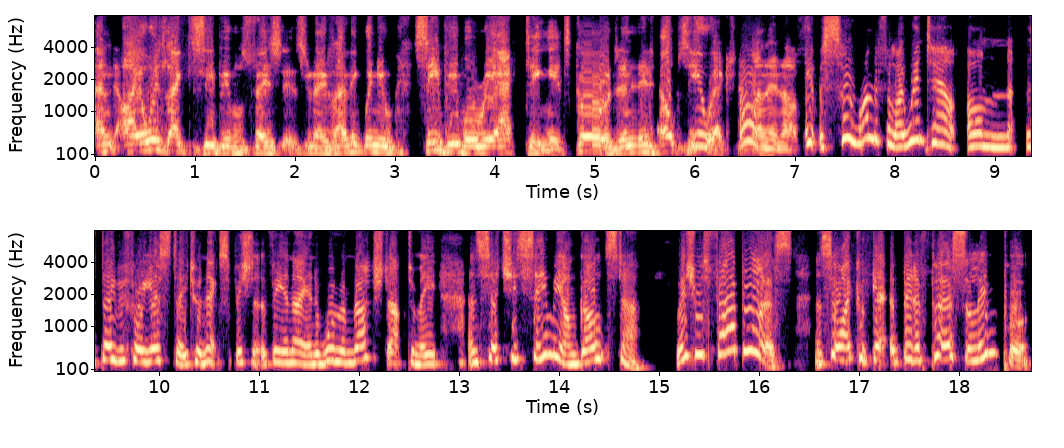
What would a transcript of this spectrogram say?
And I always like to see people's faces, you know, I think when you see people reacting, it's good and it helps you actually, Oh. fun enough. It was so wonderful. I went out on the day before yesterday to an exhibition at the V&A and a woman rushed up to me and said she'd seen me on Goldster which was fabulous. And so I could get a bit of personal input.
